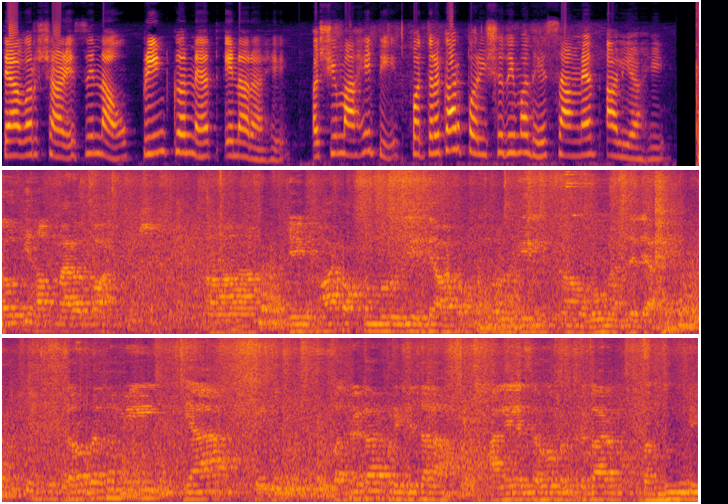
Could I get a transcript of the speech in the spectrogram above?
त्यावर शाळेचे नाव प्रिंट करण्यात येणार आहे. अशी माहिती पत्रकार परिषदेमध्ये सांगण्यात आली आहे. जे आठ ऑक्टोबर रोजी येते आठ ऑक्टोंबर रोजी होऊ घातलेले आहे. सर्वप्रथम मी या पत्रकार परिषदेला आलेले सर्व पत्रकार बंधूंचे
